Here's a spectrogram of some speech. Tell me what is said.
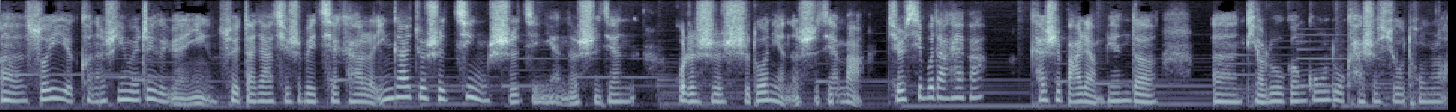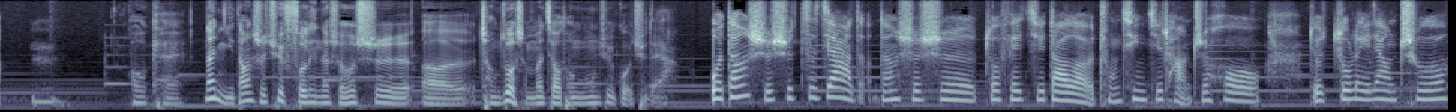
嗯，所以可能是因为这个原因，所以大家其实被切开了，应该就是近十几年的时间。或者是十多年的时间吧。其实西部大开发开始把两边的，嗯，铁路跟公路开始修通了。嗯，OK，那你当时去涪陵的时候是呃乘坐什么交通工具过去的呀？我当时是自驾的，当时是坐飞机到了重庆机场之后，就租了一辆车，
